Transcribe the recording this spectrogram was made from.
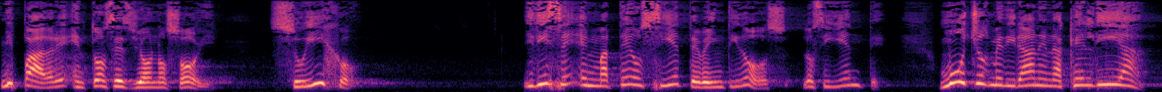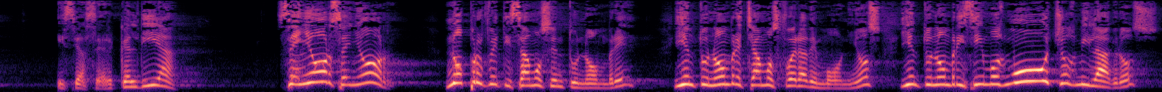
mi padre, entonces yo no soy su hijo. Y dice en Mateo 7, 22 lo siguiente. Muchos me dirán en aquel día, y se acerca el día, Señor, Señor, ¿no profetizamos en tu nombre? Y en tu nombre echamos fuera demonios, y en tu nombre hicimos muchos milagros.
